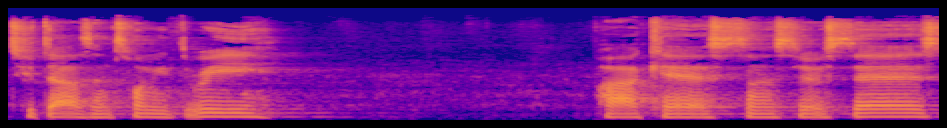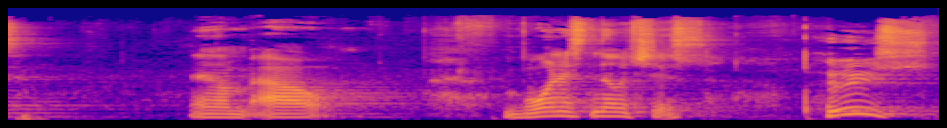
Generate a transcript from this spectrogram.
2023. Podcast Soncier Says. And I'm out. Buenas noches. Peace.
